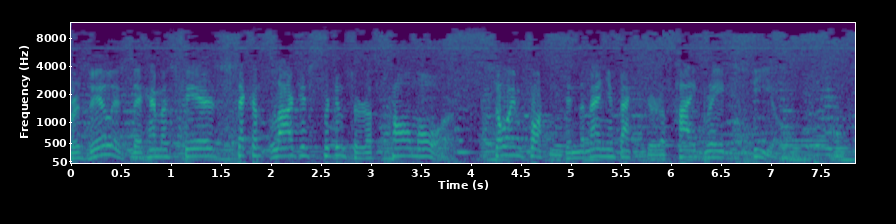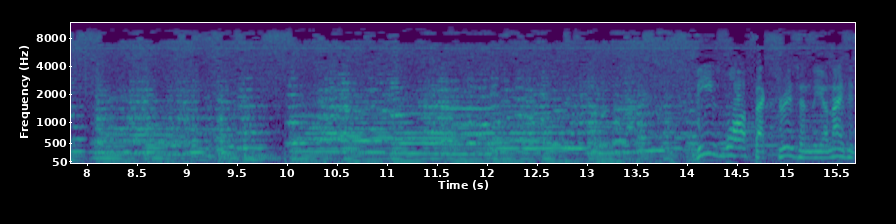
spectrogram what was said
Brazil is the hemisphere's second largest producer of chrome ore, so important in the manufacture of high-grade steel. These war factories in the United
